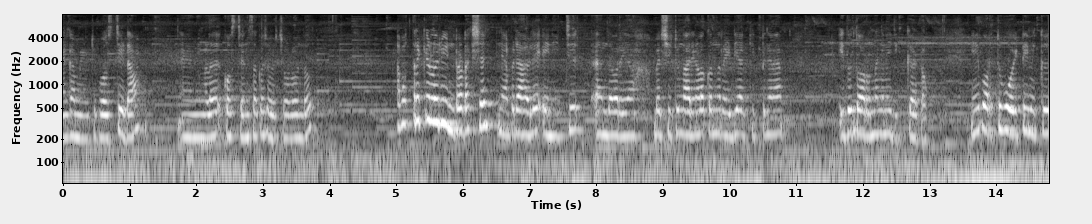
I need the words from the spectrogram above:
ഞാൻ കമ്മ്യൂണിറ്റി പോസ്റ്റ് ഇടാം. നിങ്ങൾ ക്വസ്റ്റ്യൻസ് ഒക്കെ ചോദിച്ചോളുണ്ടോ അപ്പോൾ അത്രയ്ക്കുള്ളൊരു ഇൻട്രൊഡക്ഷൻ ഞാൻ ഇപ്പോൾ രാവിലെ എണീറ്റ് എന്താ പറയുക ബെഡ്ഷീറ്റും കാര്യങ്ങളൊക്കെ ഒന്ന് റെഡി ആക്കിയിട്ട് ഇങ്ങനെ ഇതും തുറന്നിങ്ങനെ ഇരിക്കുക കേട്ടോ ഇനി പുറത്ത് പോയിട്ട് എനിക്ക്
